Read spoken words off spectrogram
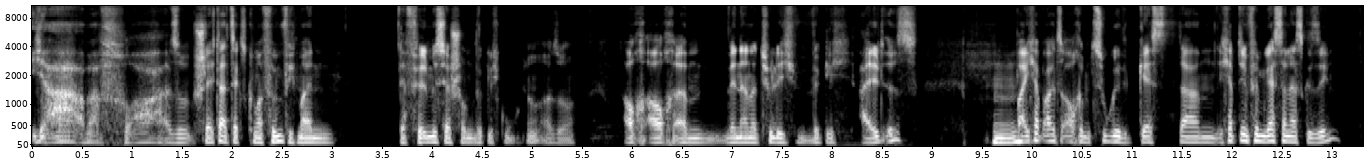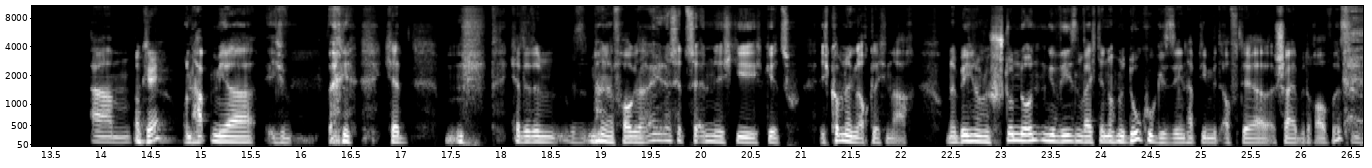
Ja, aber boah, also schlechter als 6,5. Ich meine, der Film ist ja schon wirklich gut. Ne? Also auch, auch ähm, wenn er natürlich wirklich alt ist. Hm. Weil ich habe also auch im Zuge gestern, ich habe den Film gestern erst gesehen ähm, Okay. und habe mir, ich, ich, hatte, ich hatte dann meiner Frau gesagt, hey, das ist jetzt zu Ende, ich gehe ich gehe jetzt, ich komme dann auch gleich nach. Und dann bin ich noch eine Stunde unten gewesen, weil ich dann noch eine Doku gesehen habe, die mit auf der Scheibe drauf ist, und,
